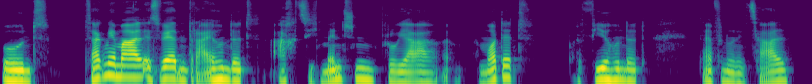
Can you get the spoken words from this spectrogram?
Und sagen wir mal, es werden 380 Menschen pro Jahr ermordet oder 400 einfach nur eine Zahl.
